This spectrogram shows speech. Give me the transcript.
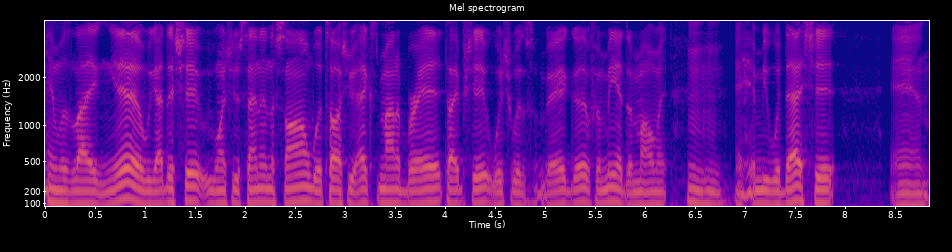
and was like, "Yeah, we got this shit. We want you to send in a song. We'll toss you X amount of bread type shit, which was very good for me at the moment. Mm-hmm. And hit me with that shit." And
